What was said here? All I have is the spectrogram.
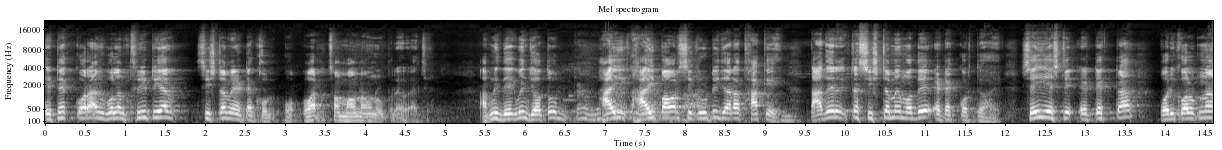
অ্যাটাক করা আমি বললাম থ্রি টিয়ার সিস্টেমে অ্যাটাক হওয়ার সম্ভাবনা ওনার উপরে আছে। আপনি দেখবেন যত হাই হাই পাওয়ার সিকিউরিটি যারা থাকে তাদের একটা সিস্টেমের মধ্যে অ্যাটাক করতে হয়। সেই অ্যাটেকটা পরিকল্পনা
